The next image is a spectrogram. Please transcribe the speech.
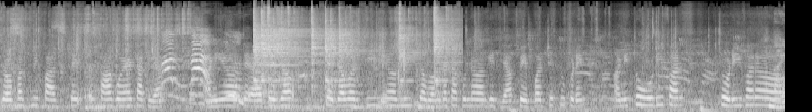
जवळपास मी पाच ते सहा गोळ्या टाकल्या. आणि अ, त्या त्याच्या त्याच्यावरती मी लवंगा टाकून घेतल्या. पेपरचे तुकडे आणि थोडीफार थोडीफार आणि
